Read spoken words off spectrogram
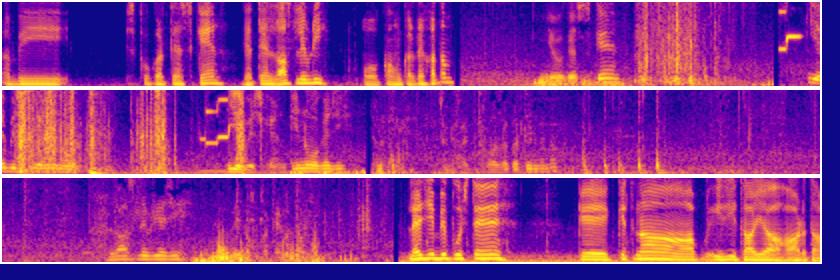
अभी इसको करते हैं स्कैन देते हैं लास्ट डिलीवरी और काउंट करते हैं ख़त्म। ये हो गया स्कैन ये भी स्कैन और ये भी स्कैन तीनों हो गए जी। दरवाज़ा करते हैं ना। लास्ट डिलीवरी है जी। अभी कम करते हैं खत्म। ले जी, अभी पूछते हैं कि कितना आप इजी था या हार्ड था?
